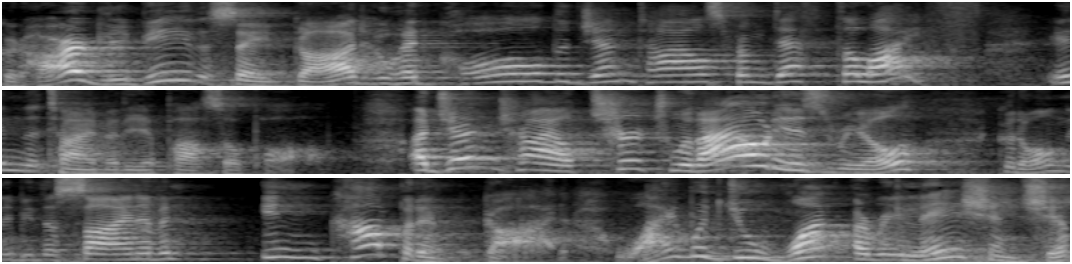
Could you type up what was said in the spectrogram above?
could hardly be the same God who had called the Gentiles from death to life in the time of the Apostle Paul. A Gentile church without Israel could only be the sign of an incompetent God. Why would you want a relationship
